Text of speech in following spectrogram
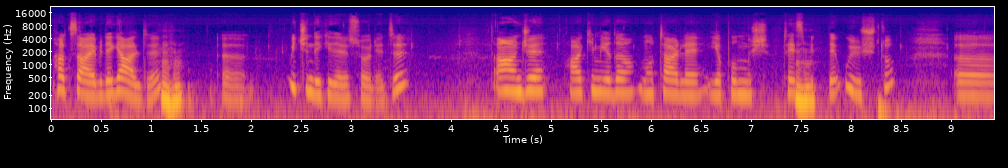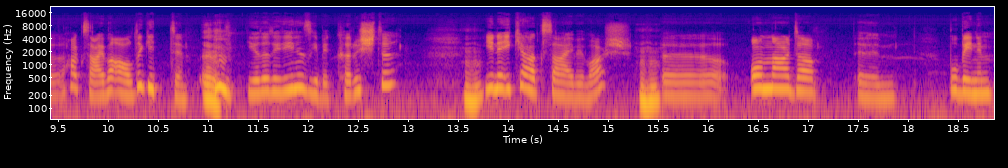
hak sahibi de geldi. Hı hı. E, içindekileri söyledi. Daha önce hakim ya da noterle yapılmış tespitte hı hı. uyuştu. E, hak sahibi aldı gitti. Evet. ya da dediğiniz gibi karıştı. Hı hı. Yine iki hak sahibi var. Hı hı. E, onlar da e, bu benim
